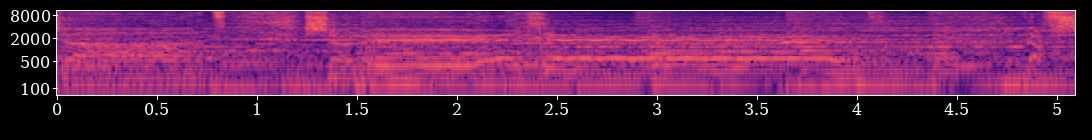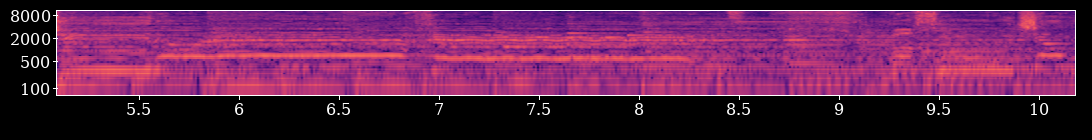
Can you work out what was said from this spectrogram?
שאת שלכת, נפשי דועכת, בחוץ שם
